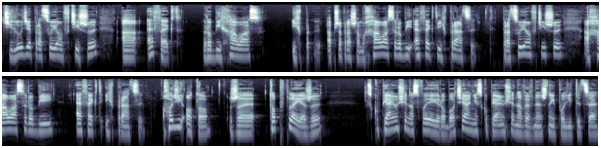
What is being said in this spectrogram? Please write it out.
Ci ludzie pracują w ciszy, a efekt robi hałas ich, a przepraszam, hałas robi efekt ich pracy. Pracują w ciszy, a hałas robi efekt ich pracy. Chodzi o to, że top playerzy skupiają się na swojej robocie, a nie skupiają się na wewnętrznej polityce,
